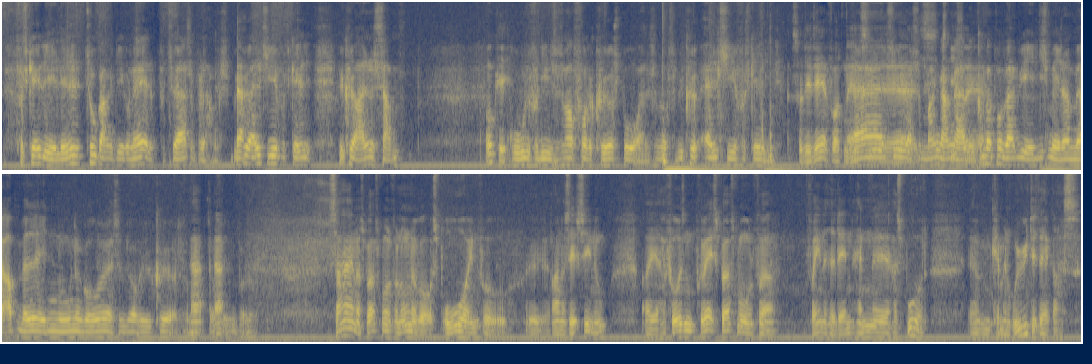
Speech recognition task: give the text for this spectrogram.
forskellige led, to gange diagonal på tværs og på langs. Vi ja. kører alle 10 forskellige. Vi kører alle sammen Okay, rute, fordi så får du kørespor. Altså, noget. så vi kører alle 10 forskellige. så det er derfor, den altid... Ja, altid, øh, altså mange gange er det. Kommer på, hvad vi ligesom ender med op med, inden ugen er gået. Altså, vi kører. Så, Ja, så ja. på noget. Så har jeg nogle spørgsmål fra nogle af vores brugere inden for øh, Randers FC nu. Og jeg har fået sådan et privat spørgsmål fra, fra en, der hedder Dan. Han øh, har spurgt, øh, kan man ryge det der græs?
